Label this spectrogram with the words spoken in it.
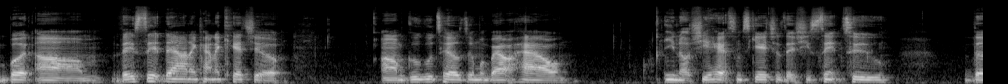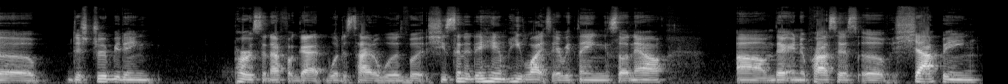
but um, they sit down and kind of catch up. Um, GooGoo tells them about how, you know, she had some sketches that she sent to the distributing person. I forgot what his title was, but she sent it to him. He likes everything. So now um, they're in the process of shopping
